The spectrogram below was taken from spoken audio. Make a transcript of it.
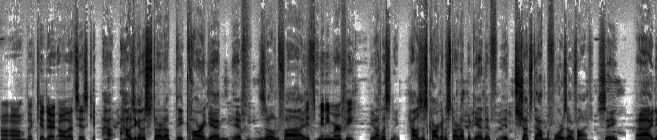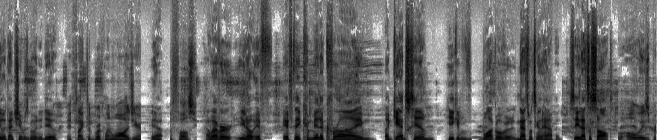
Uh oh, the kid there. Oh, that's his kid. How how is he going to start up the car again if Zone Five? It's Minnie Murphy. You're not listening. How is this car going to start up again if it shuts down before Zone Five? See, ah, I knew what that shit was going to do. It's like the Brooklyn Wall. You? Yeah. A false. However, you know, if if they commit a crime against him, he can walk over, and that's what's going to happen. See, that's assault. Will always bring.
